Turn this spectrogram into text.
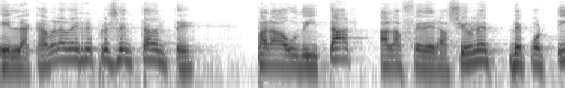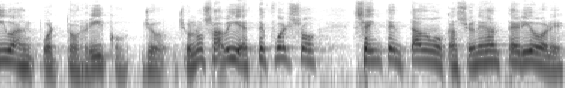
en la Cámara de Representantes para auditar a las federaciones deportivas en Puerto Rico. Yo, yo no sabía, este esfuerzo se ha intentado en ocasiones anteriores,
